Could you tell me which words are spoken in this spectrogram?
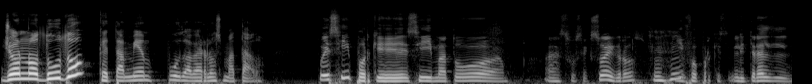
Yo no dudo que también pudo haberlos matado. Pues sí, porque si mató a, a sus ex suegros y fue porque literal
